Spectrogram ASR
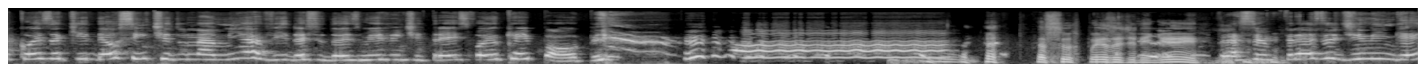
a coisa que deu sentido na minha vida esse 2023 foi o K-pop. É surpresa de ninguém? É surpresa de ninguém,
